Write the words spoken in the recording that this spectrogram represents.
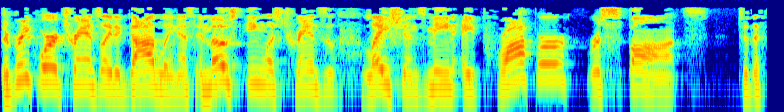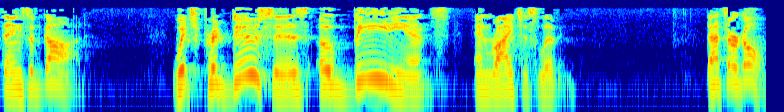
The Greek word translated godliness in most English translations mean a proper response to the things of God, which produces obedience and righteous living. That's our goal.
